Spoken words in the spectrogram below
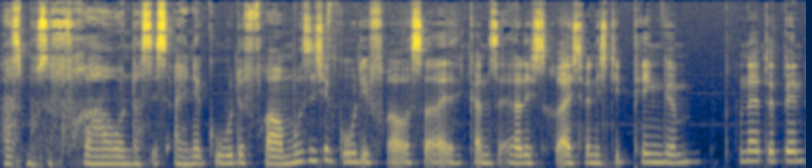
was muss eine Frau und was ist eine gute Frau? Muss ich eine gute Frau sein? Ganz ehrlich, es reicht, wenn ich die pinke Annette bin.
